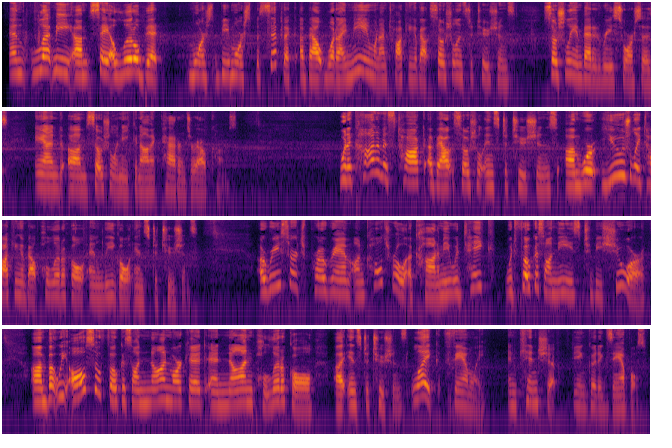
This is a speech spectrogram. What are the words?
And let me um, say a little bit more, be more specific about what I mean when I'm talking about social institutions, socially embedded resources, and um, social and economic patterns or outcomes. When economists talk about social institutions, um, we're usually talking about political and legal institutions. A research program on cultural economy would take would focus on these to be sure, um, but we also focus on non-market and non-political uh, institutions like family and kinship being good examples.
